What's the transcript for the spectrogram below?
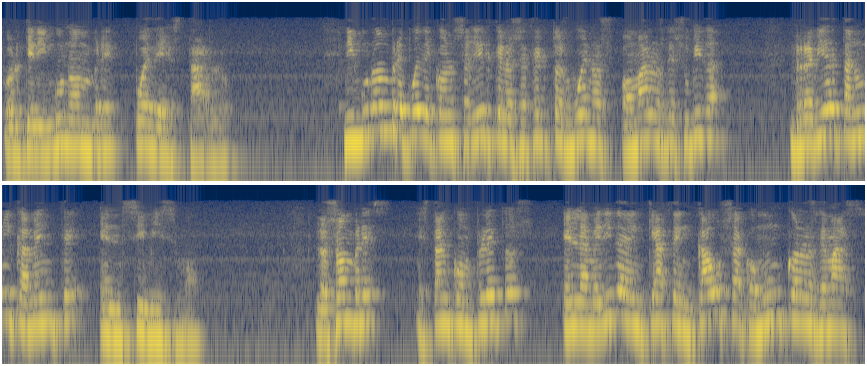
porque ningún hombre puede estarlo. Ningún hombre puede conseguir que los efectos buenos o malos de su vida reviertan únicamente en sí mismo. Los hombres están completos en la medida en que hacen causa común con los demás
